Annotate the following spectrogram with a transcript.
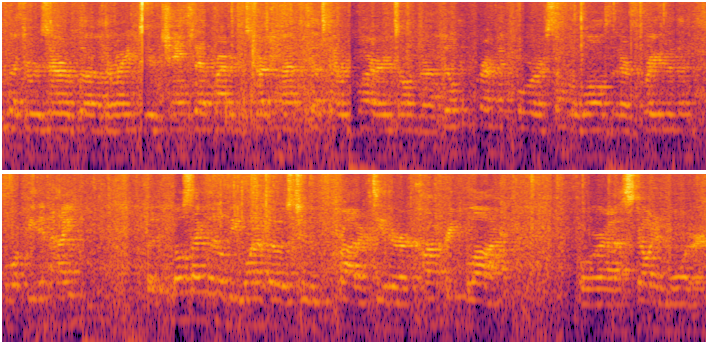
we'd like to reserve uh, the right to change that private construction. That- That's going to require its own uh, building permit for some of the walls that are greater than four feet in height. But most likely it'll be one of those two products, either a concrete block or a stone and mortar.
